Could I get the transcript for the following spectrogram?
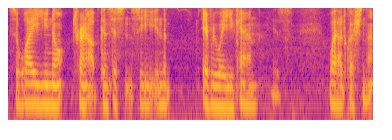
So why are you not trying to up consistency in the every way you can? Is why I'd question that.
